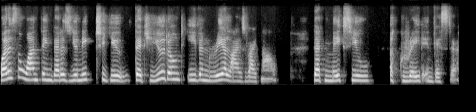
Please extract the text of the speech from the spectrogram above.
What is the one thing that is unique to you that you don't even realize right now that makes you a great investor?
